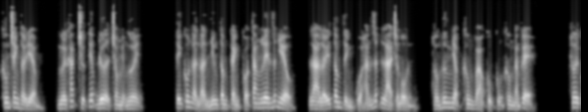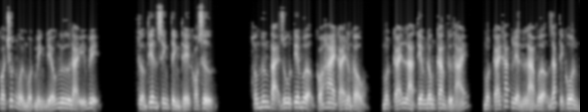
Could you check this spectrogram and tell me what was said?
không tranh thời điểm, người khác trực tiếp đưa trong miệng ngươi. Tĩnh khôn ẩn ẩn nhưng tâm cảnh có tăng lên rất nhiều, là lấy tâm tình của hắn rất là trầm ổn, hồng hưng nhập không vào cục cũng không đáng kể. Hơi có chút ngồi một mình điếu ngư đại ý vị. Tưởng Thiên sinh tình thế khó xử. Hồng hưng tại du tiêm vượng có hai cái đường cầu, một cái là tiêm đông cam tử thái, một cái khác liền là vượng giác tịch côn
